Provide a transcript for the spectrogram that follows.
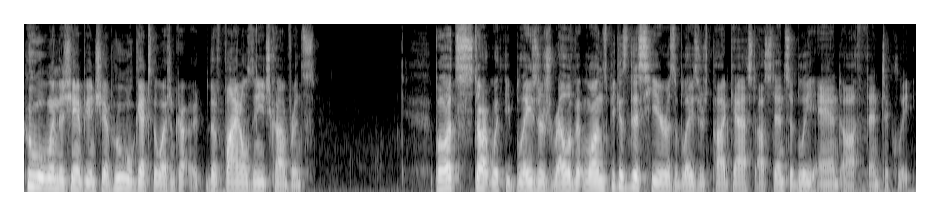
who will win the championship, who will get to the Western the finals in each conference. But let's start with the Blazers relevant ones because this here is a Blazers podcast ostensibly and authentically.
